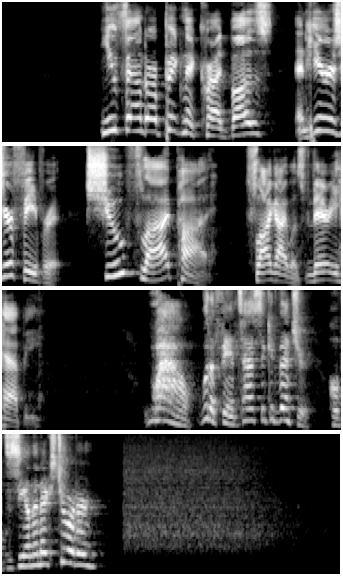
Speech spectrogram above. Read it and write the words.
You found our picnic, cried Buzz, and here is your favorite shoo fly pie. Fly Guy was very happy. Wow, what a fantastic adventure. Hope to see you on the next charter.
